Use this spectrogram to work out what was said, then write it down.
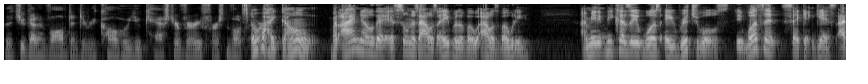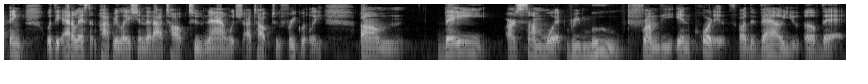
that you got involved in? Do you recall who you cast your very first vote for? Oh, I don't. But I know that as soon as I was able to vote, I was voting. I mean, because it was a rituals. It wasn't second guess. I think with the adolescent population that I talk to now, which I talk to frequently, um, they are somewhat removed from the importance or the value of that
